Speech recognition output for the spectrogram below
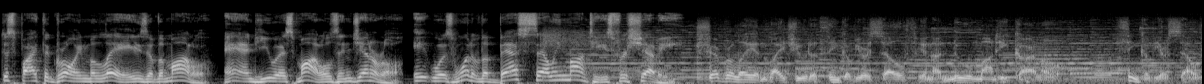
despite the growing malaise of the model and U.S. models in general. It was one of the best-selling Montes for Chevy. Chevrolet invites you to think of yourself in a new Monte Carlo. Think of yourself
